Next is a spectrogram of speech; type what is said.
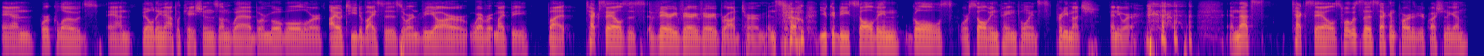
and workloads and building applications on web or mobile or IoT devices or in VR or wherever it might be. But tech sales is a very, very, very broad term. And so you could be solving goals or solving pain points pretty much anywhere. and that's tech sales. What was the second part of your question again?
